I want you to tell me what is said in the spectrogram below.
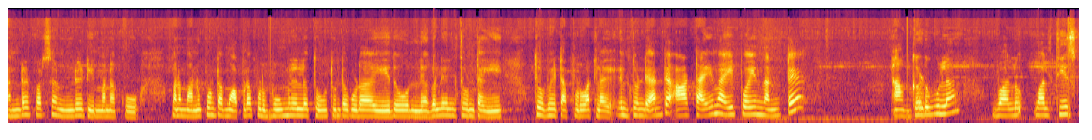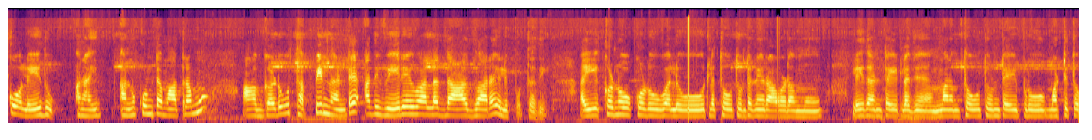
హండ్రెడ్ పర్సెంట్ ఉండేటి మనకు మనం అనుకుంటాము అప్పుడప్పుడు భూములలో తవ్వుతుంటే కూడా ఏదో నెగలు వెళ్తుంటాయి తవ్వేటప్పుడు అట్లా వెళ్తుండే. అంటే ఆ టైం అయిపోయిందంటే ఆ గడువుల వాళ్ళు వాళ్ళు తీసుకోలేదు అని అయి అనుకుంటే మాత్రము గడువు తప్పిందంటే అది వేరే వాళ్ళ దా ద్వారా వెళ్ళిపోతుంది. అవి ఎక్కడో ఒకడు వాళ్ళు ఇట్లా తోతుంటేనే రావడము లేదంటే ఇట్లా మనం తవ్వుతుంటే ఇప్పుడు మట్టితో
